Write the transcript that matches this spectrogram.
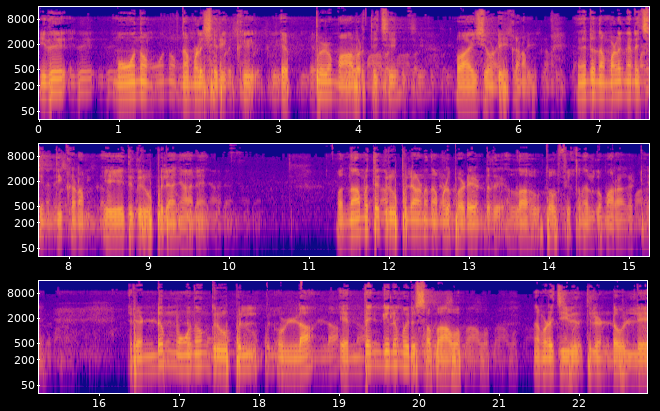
ഇത് മൂന്നും നമ്മൾ ശരിക്ക് എപ്പോഴും ആവർത്തിച്ച് വായിച്ചുകൊണ്ടിരിക്കണം. എന്നിട്ട് നമ്മളിങ്ങനെ ചിന്തിക്കണം ഏത് ഗ്രൂപ്പിലാണ് ഞാൻ. ഒന്നാമത്തെ ഗ്രൂപ്പിലാണ് നമ്മൾ പെടേണ്ടത്. അള്ളാഹു തോഫിക്ക് നൽകുമാറാകട്ടെ. രണ്ടും മൂന്നും ഗ്രൂപ്പിൽ ഉള്ള എന്തെങ്കിലും ഒരു സ്വഭാവം നമ്മുടെ ജീവിതത്തിൽ ഉണ്ടോ ഇല്ലേ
